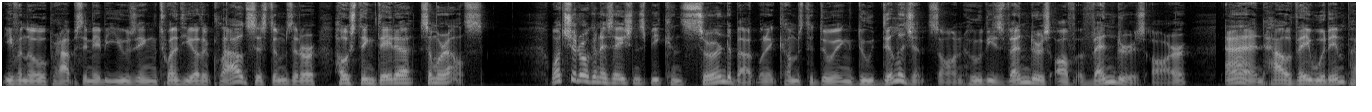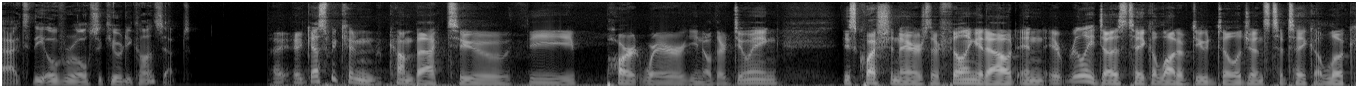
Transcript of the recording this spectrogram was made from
even though perhaps they may be using 20 other cloud systems that are hosting data somewhere else? What should organizations be concerned about when it comes to doing due diligence on who these vendors of vendors are and how they would impact the overall security concept? I guess we can come back to the part where, you know, they're doing these questionnaires, they're filling it out, and it really does take a lot of due diligence to take a look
